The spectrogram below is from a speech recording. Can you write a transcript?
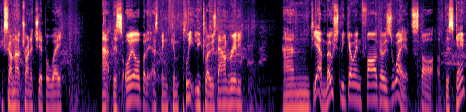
Excal now trying to chip away at this oil, but it has been completely closed down, really. And yeah, mostly going Fargo's way at the start of this game.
